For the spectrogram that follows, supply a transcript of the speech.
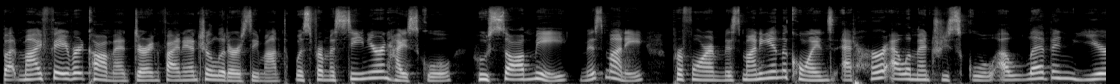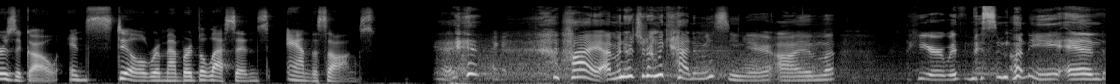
but my favorite comment during Financial Literacy Month was from a senior in high school who saw me, Miss Money, perform Miss Money and the Coins at her elementary school 11 years ago and still remembered the lessons and the songs. Okay. okay. Hi, I'm a Notre Dame Academy senior. I'm here with Miss Money, and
